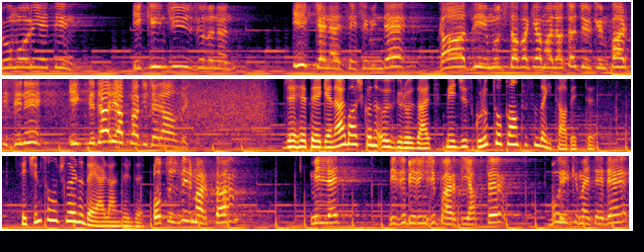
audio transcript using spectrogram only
Cumhuriyet'in ikinci yüzyılının ilk genel seçiminde Gazi Mustafa Kemal Atatürk'ün partisini iktidar yapmak üzere aldık. CHP Genel Başkanı Özgür Özel meclis grup toplantısında hitap etti. Seçim sonuçlarını değerlendirdi. 31 Mart'ta millet bizi birinci parti yaptı. Bu hükümete de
